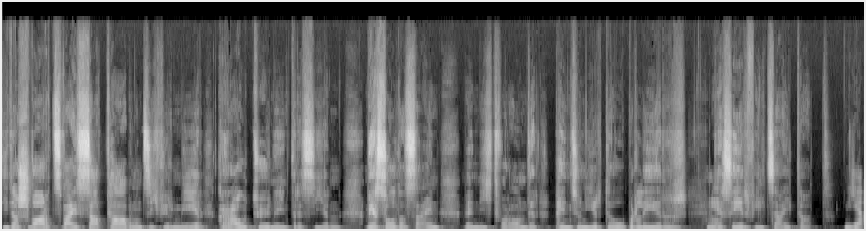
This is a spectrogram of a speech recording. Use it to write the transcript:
die das Schwarz-Weiß satt haben und sich für mehr Grautöne interessieren. Wer soll das sein, wenn nicht vor allem der pensionierte Oberlehrer, ja. der sehr viel Zeit hat? Ja,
